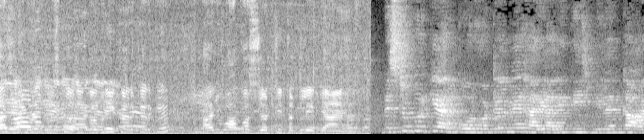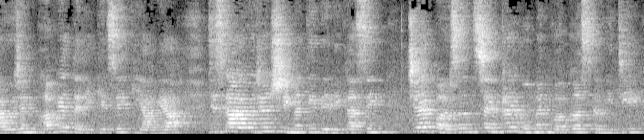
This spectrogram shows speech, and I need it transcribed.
आज हम लोग इसको रिकवरी कर करके आज वापस जट्टी तक लेके आए हैं। होटल में हरियाली तीज मिलन का आयोजन भव्य तरीके से किया गया, जिसका आयोजन Shrimati Devika Singh, chairperson, central women workers committee,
